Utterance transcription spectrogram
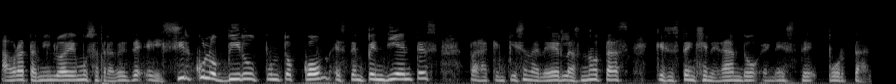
Ahora también lo haremos a través de elcirculobeatle.com. Estén pendientes para que empiecen a leer las notas que se estén generando en este portal.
